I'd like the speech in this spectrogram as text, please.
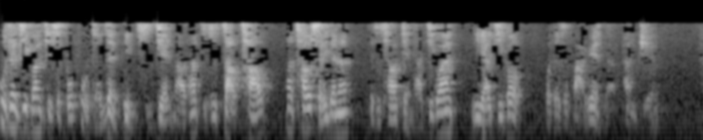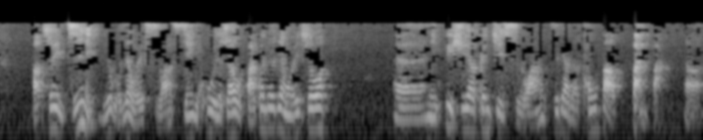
户政机关其实不负责认定时间啊，他只是照抄，那抄谁的呢？就是抄检察机关、医疗机构或者是法院的判决。好，所以子女如果认为死亡时间有误的时候，法官就认为说，呃，你必须要根据死亡资料的通报办法啊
